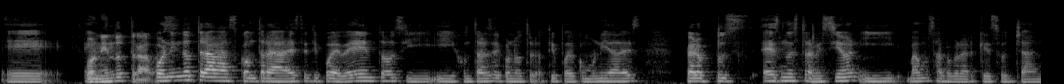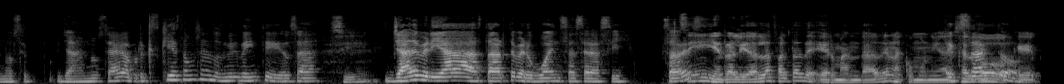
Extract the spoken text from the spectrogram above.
eh, en- Poniendo trabas. poniendo trabas contra este tipo de eventos y, y juntarse con otro tipo de comunidades pero pues es nuestra misión y vamos a lograr que eso ya no se ya no se haga porque es que ya estamos en el 2020 o sea Sí. ya debería hasta darte vergüenza ser así ¿sabes? Sí, y en realidad la falta de hermandad en la comunidad es algo que,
